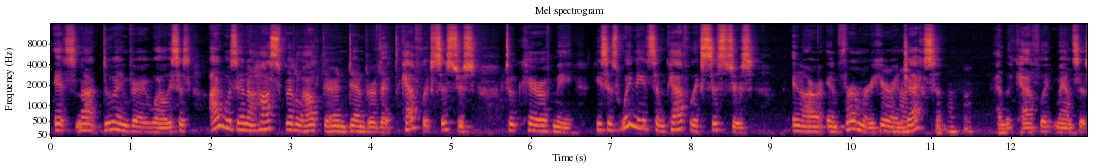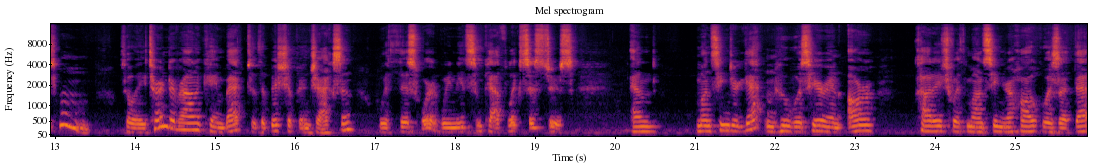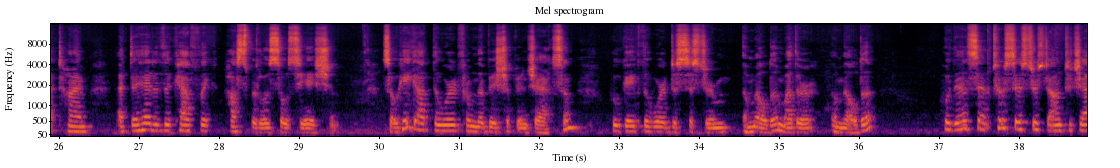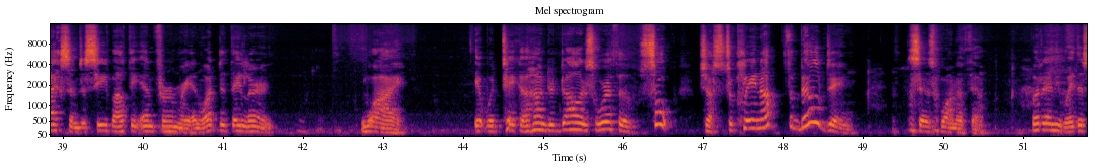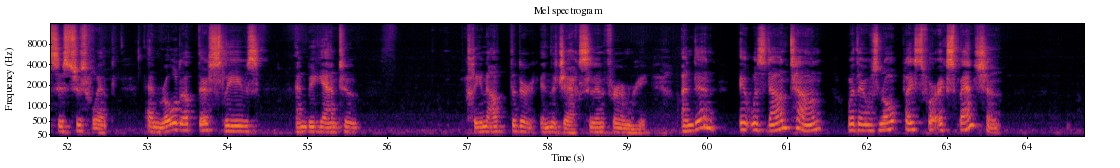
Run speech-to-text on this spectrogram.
it's not doing very well. He says, I was in a hospital out there in Denver that the Catholic sisters took care of me. He says, We need some Catholic sisters in our infirmary here in Mhm. Jackson. Mhm. And the Catholic man says, Hmm. So he turned around and came back to the bishop in Jackson with this word We need some Catholic sisters. And Monsignor Gatton, who was here in our cottage with Monsignor Hogg, was at that time at the head of the Catholic Hospital Association. So he got the word from the bishop in Jackson, who gave the word to Sister Imelda, Mother Imelda, who then sent two sisters down to Jackson to see about the infirmary. And what did they learn? Why? It would take a hundred dollars worth of soap just to clean up the building, says one of them. But anyway, the sisters went and rolled up their sleeves and began to clean out the dirt in the Jackson Infirmary. And then it was downtown where there was no place for expansion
